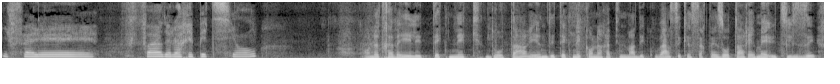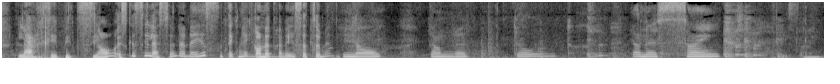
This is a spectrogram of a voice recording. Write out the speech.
il fallait faire de la répétition. On a travaillé les techniques d'auteur et une des techniques qu'on a rapidement découvert, c'est que certains auteurs aimaient utiliser la répétition. Est-ce que c'est la seule, Anaïs, technique qu'on a travaillée cette semaine? Non, il y en a d'autres. Il y en a cinq, cinq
